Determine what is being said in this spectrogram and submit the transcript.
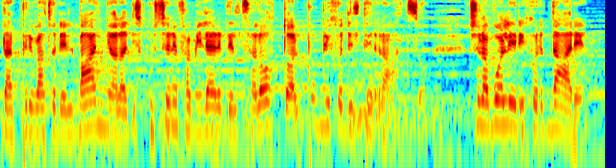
dal privato del bagno alla discussione familiare del salotto al pubblico del terrazzo. Ce la vuole ricordare,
